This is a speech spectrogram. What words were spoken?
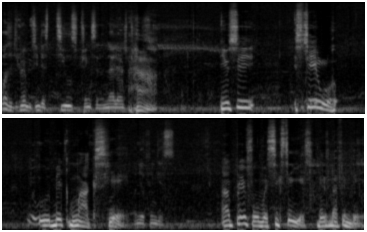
What's the difference between the steel strings and the nylon strings? Huh. You see, steel will, will make marks here. On your fingers. I played for over 60 years. There's nothing there.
